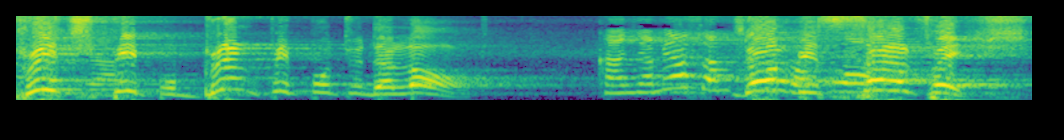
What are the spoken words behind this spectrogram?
Preach people, bring people to the Lord. ka nyame asɛm kyerɛ Don't be selfish.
